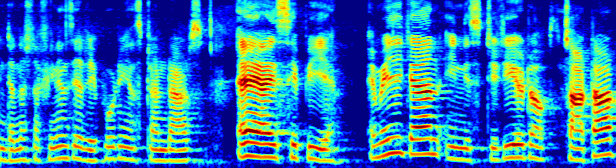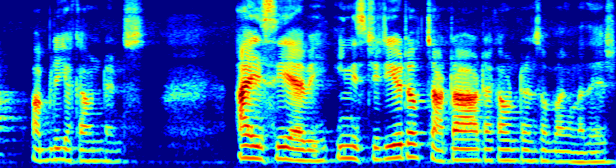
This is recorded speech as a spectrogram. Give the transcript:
international financial reporting standards AICPA American Institute of Chartered Public Accountants, ICAB, Institute of Chartered Accountants of Bangladesh,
